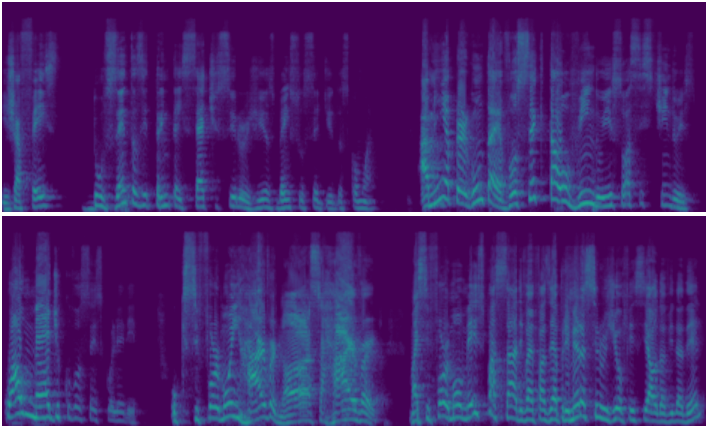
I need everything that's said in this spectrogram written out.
e já fez 237 cirurgias bem-sucedidas como essa. A minha pergunta é: você que está ouvindo isso assistindo isso, qual médico você escolheria? O que se formou em Harvard? Nossa, Harvard! mas se formou mês passado e vai fazer a primeira cirurgia oficial da vida dele,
